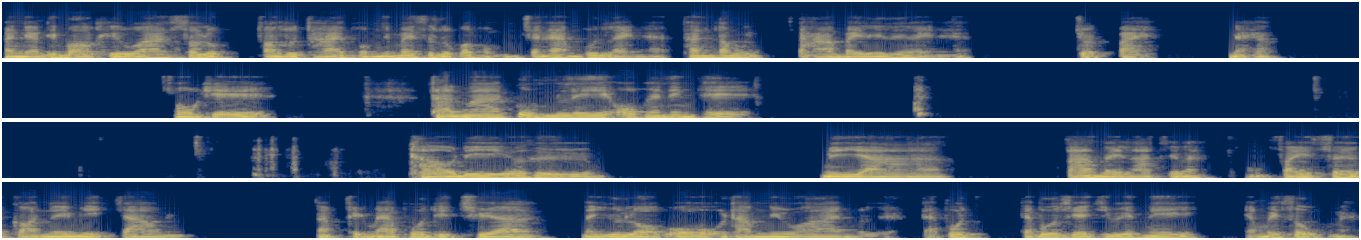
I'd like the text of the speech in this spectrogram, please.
อันอย่างที่บอกคือว่าสรุปตอนสุดท้ายผมจะไม่สรุปว่าผมจะแนะนำหุ้นอะไรนะ ท่านต้องตามไปเรื่อยๆนะจดไปนะครับ โอเค ถัดมากลุ่ม reopening pay ข่าวดีก็คือ มียาต้านไวรัสใช่ไหมของไฟเซอร์ก่อนได้มีอีกเจ้าหนึ่งถึงแม้ผู้ติดเชื้อในยุโรปโอ้โหทำนิวไฮหมดเลย แต่ผู้แต่ผู้เสียชีวิตนี่ยังไม่สูงนะ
